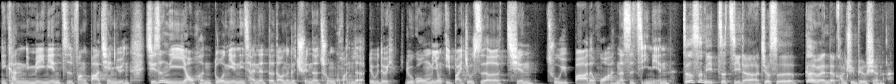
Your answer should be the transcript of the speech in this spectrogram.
你看你每年只放八千元，其实你要很多年你才能得到那个全额存款的，对不对？如果我们用一百九十二千除以八的话，那是几年？这是你自己的，就是个人的 contribution 啊，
